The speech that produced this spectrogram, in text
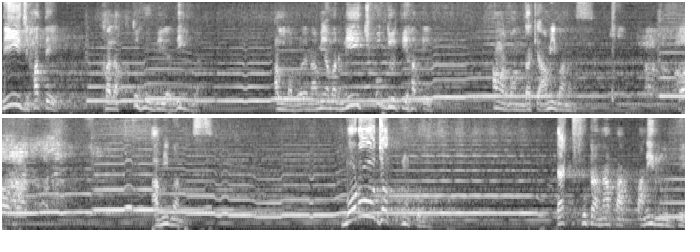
নিজ হাতে খালাক্তুহু বিয়াদিল্লাহ আল্লাহ বলেন, আমি আমার নিজ কুদরতি হাতে আমার বান্দাকে আমি বানাইছি। আমি বানাইছি। বড় যত্ন করে। এক ফুটা না পাক পানির মধ্যে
